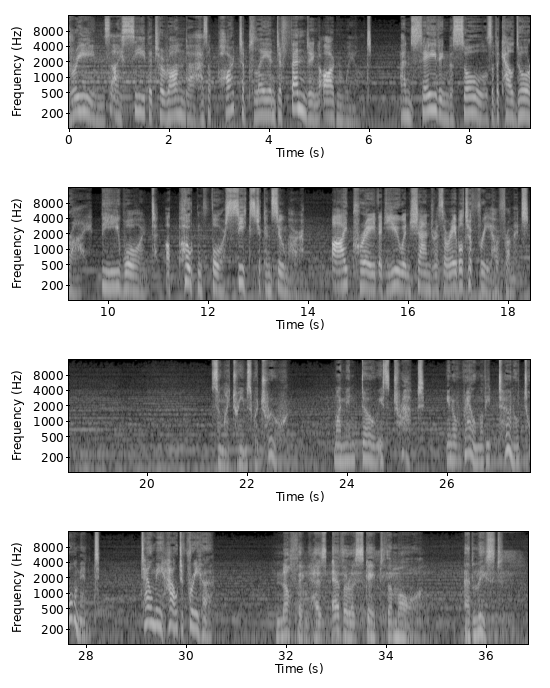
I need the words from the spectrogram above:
dreams, I see that Tyrande has a part to play in defending Ardenweald and saving the souls of the Kaldorei. Be warned, a potent force seeks to consume her. I pray that you and Shandris are able to free her from it. So my dreams were true. My Mendo is trapped in a realm of eternal torment. Tell me how to free her. Nothing has ever escaped the Maw. At least,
